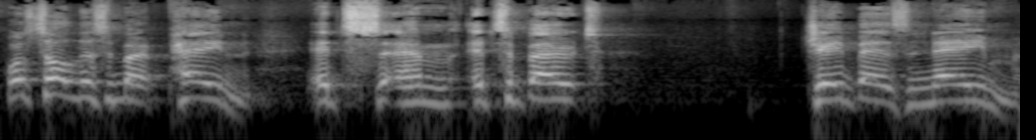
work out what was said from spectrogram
What's all this about pain? It's, um, it's about Jabez's name.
